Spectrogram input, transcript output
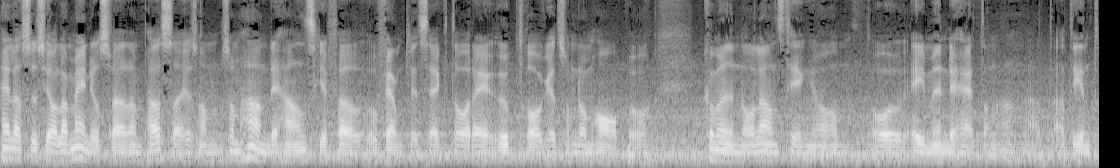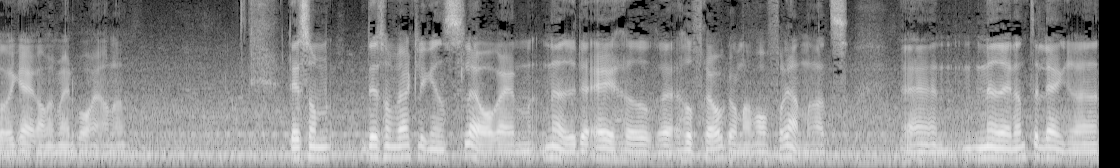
hela sociala medier-sfären passar ju som, som hand i handske för offentlig sektor och det uppdraget som de har på kommuner och landsting och, och i myndigheterna. Att, att interagera med medborgarna. Det som, det som verkligen slår en nu det är hur, hur frågorna har förändrats. Eh, nu är det inte längre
